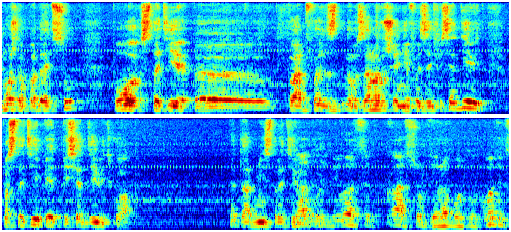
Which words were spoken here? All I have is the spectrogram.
можно подать в суд по статье, э, по ну, за нарушение ФЗ 59 по статье 559 КОАП. Это административный Надо кодекс. добиваться КАС, чтобы заработал кодекс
